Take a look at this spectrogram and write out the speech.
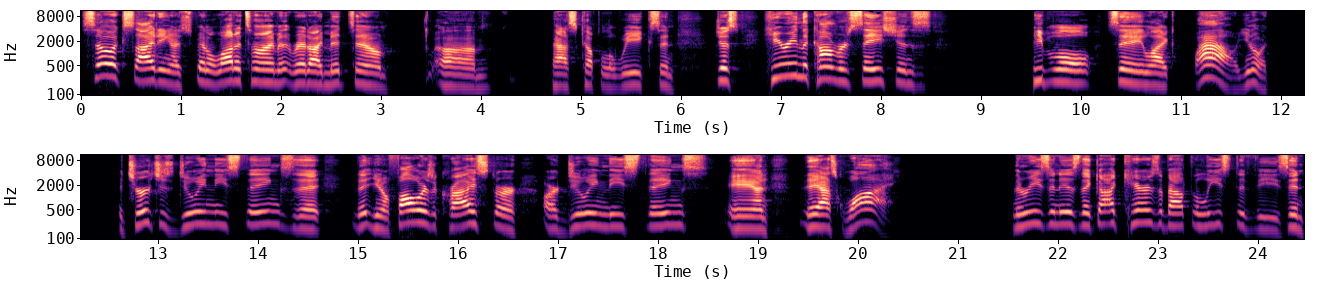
so exciting. I've spent a lot of time at Red Eye Midtown um, past couple of weeks, and just hearing the conversations, people saying like, "Wow, you know, a, a church is doing these things that that you know followers of Christ are are doing these things and they ask why. The reason is that God cares about the least of these and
